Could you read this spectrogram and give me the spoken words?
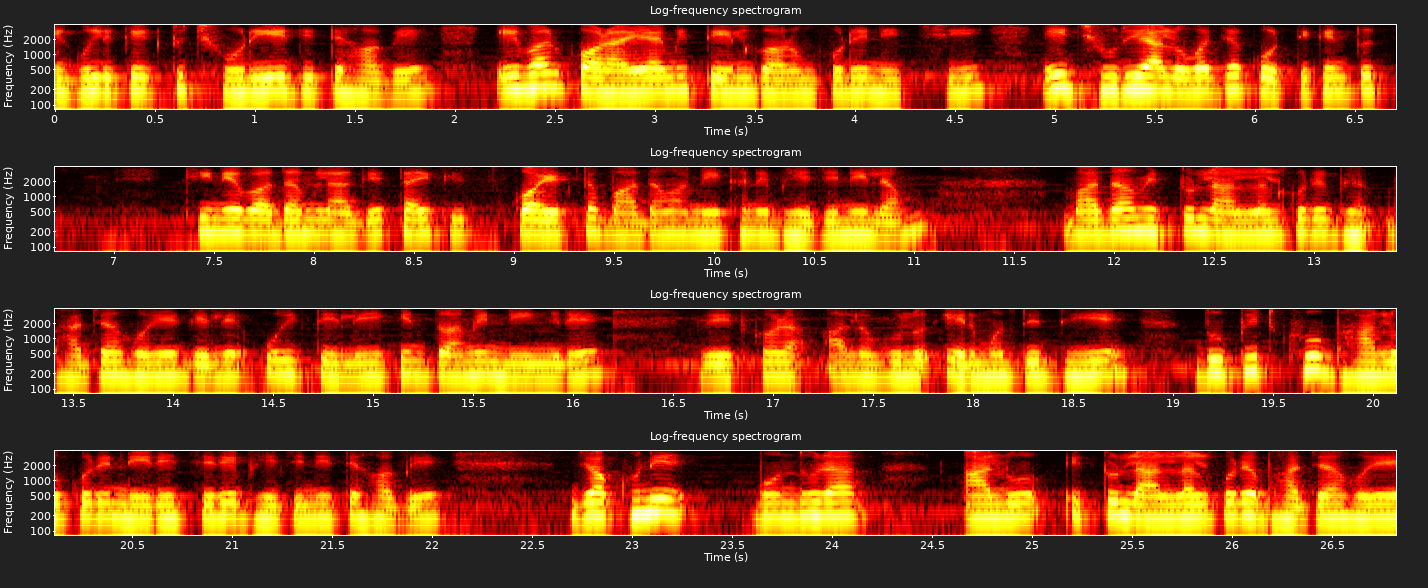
এগুলিকে একটু ছড়িয়ে দিতে হবে। এবার কড়াইয়ে আমি তেল গরম করে নিচ্ছি। এই ঝুরি আলু ভাজা করতে কিন্তু চিনে বাদাম লাগে, তাই কয়েকটা বাদাম আমি এখানে ভেজে নিলাম। বাদাম একটু লাল লাল করে ভাজা হয়ে গেলে ওই তেলেই কিন্তু আমি নিংড়ে গ্রেট করা আলুগুলো এর মধ্যে দিয়ে দু পিঠ খুব ভালো করে নেড়ে চেড়ে ভেজে নিতে হবে। যখনই বন্ধুরা আলু একটু লাল লাল করে ভাজা হয়ে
